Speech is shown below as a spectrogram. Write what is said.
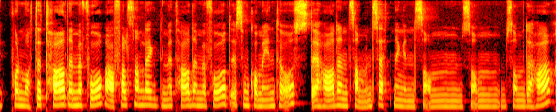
på en måte tar det vi får, avfallsanlegg, vi tar det vi får. Det som kommer inn til oss, det har den sammensetningen som, som, som det har.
